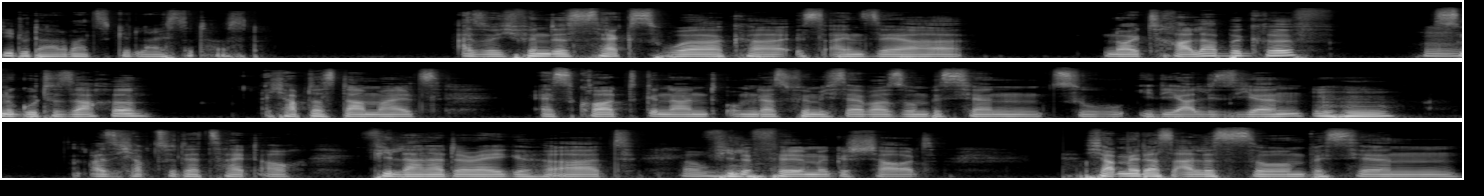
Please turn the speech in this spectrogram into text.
die du damals geleistet hast? Also ich finde, Sex Worker ist ein sehr neutraler Begriff. Das ist Hm. eine gute Sache. Ich habe das damals Escort genannt, um das für mich selber so ein bisschen zu idealisieren. Mhm. Also ich habe zu der Zeit auch viel Lana Del Rey gehört, Oh. viele Filme geschaut. Ich habe mir das alles so ein bisschen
